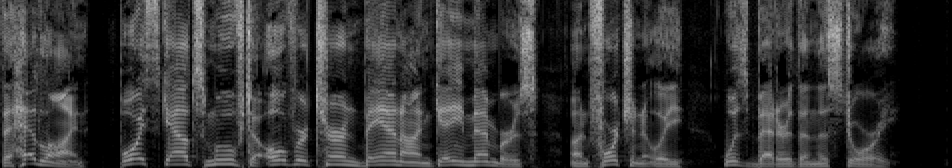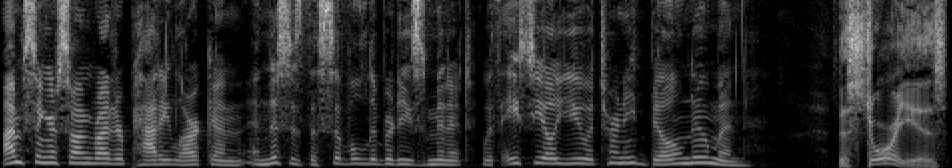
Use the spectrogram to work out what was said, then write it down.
The headline Boy Scouts move to overturn ban on gay members, unfortunately, was better than the story. I'm singer songwriter Patty Larkin, and this is the Civil Liberties Minute with ACLU attorney Bill Newman. The story is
